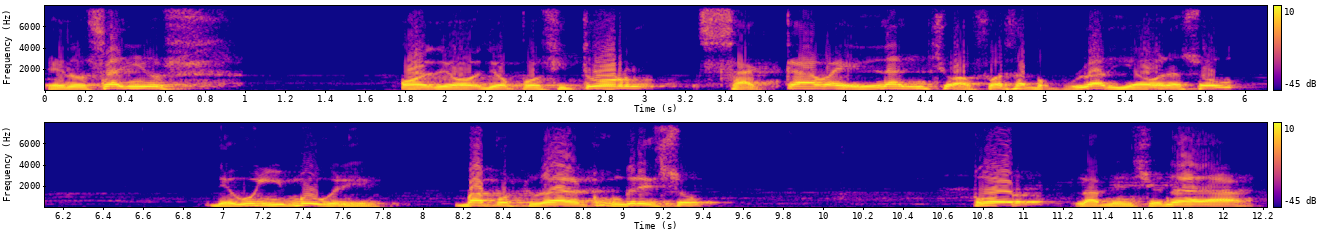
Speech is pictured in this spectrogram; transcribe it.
En los años de, de opositor sacaba el ancho a Fuerza Popular y ahora son de y mugre. Va a postular al Congreso por la mencionada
